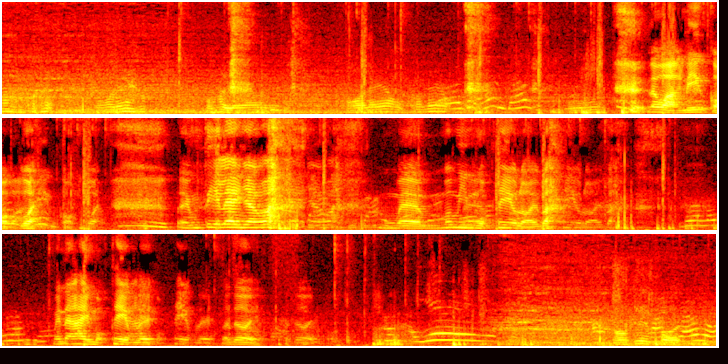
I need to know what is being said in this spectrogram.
มากพอแล้วพอแล้วพอแล้วพอแล้ว ระหว่างนี้กอบกล้วยกอบกล้วยแต่มึงตีแรงยังวะมึงแม่ไม่มีหมวกเทพหรอยปะไม่น่าให้หมวกเทพเลยก็เลยโอ้คือโคตรแล้วเหรอ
